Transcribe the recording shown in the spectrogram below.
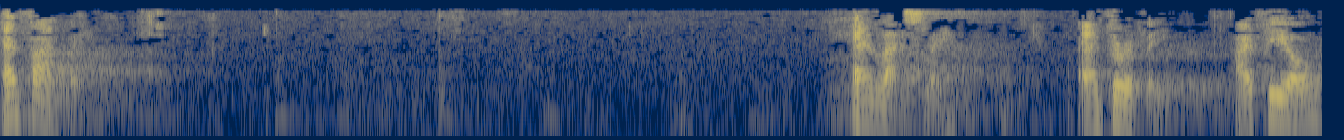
And finally, And lastly, and thirdly, I feel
